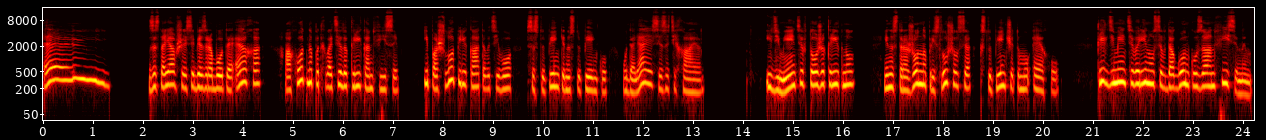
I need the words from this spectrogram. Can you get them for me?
«Эй!» Застоявшееся без работы эхо охотно подхватило крик Анфисы и пошло перекатывать его со ступеньки на ступеньку, удаляясь и затихая. И Дементьев тоже крикнул и настороженно прислушался к ступенчатому эху. Крик Дементьева ринулся вдогонку за Анфисиным.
